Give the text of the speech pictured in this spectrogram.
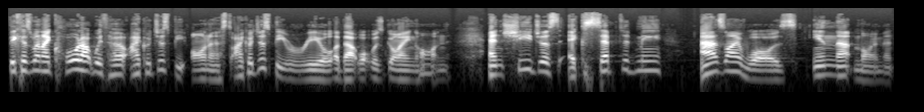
Because when I caught up with her, I could just be honest. I could just be real about what was going on. And she just accepted me as I was in that moment.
